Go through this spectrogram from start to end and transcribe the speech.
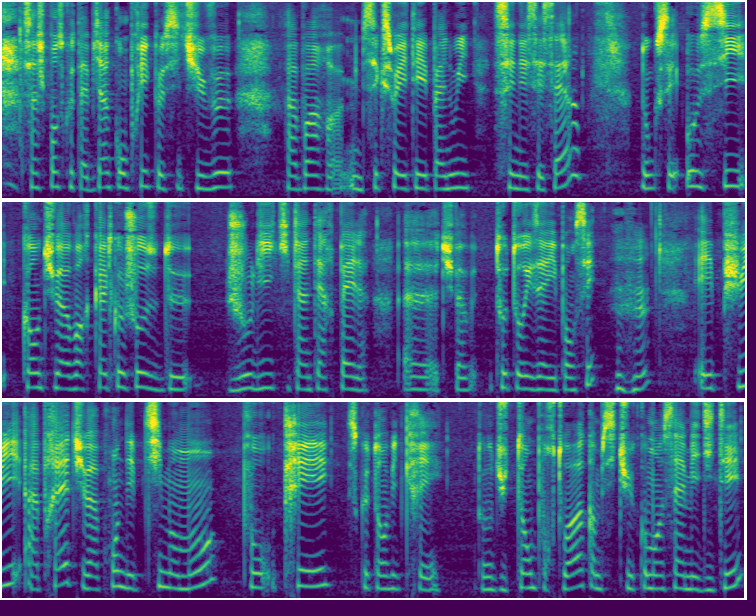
Ça, je pense que tu as bien compris que si tu veux avoir euh, une sexualité épanouie, c'est nécessaire. Donc c'est aussi quand tu vas avoir quelque chose de joli qui t'interpelle, euh, tu vas t'autoriser à y penser. Mhm. Et puis après, tu vas prendre des petits moments pour créer ce que tu as envie de créer. Donc du temps pour toi, comme si tu commençais à méditer.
